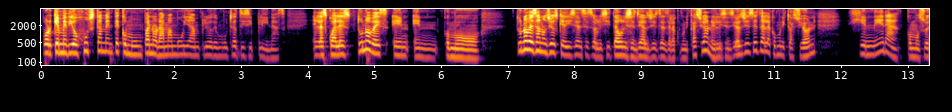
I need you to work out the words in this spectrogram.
porque me dio justamente como un panorama muy amplio de muchas disciplinas, en las cuales tú no ves en, en como... Tú no ves anuncios que dicen se solicita un licenciado en ciencias de la comunicación. El licenciado en ciencias de la comunicación genera como su,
